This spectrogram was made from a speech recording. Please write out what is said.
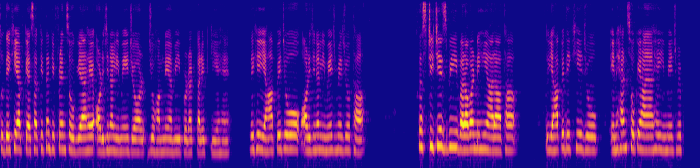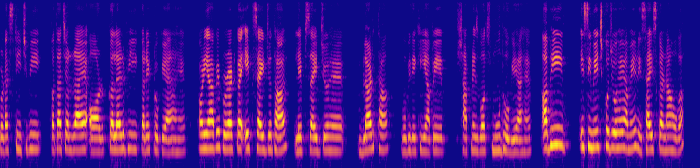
तो देखिए अब कैसा, कितना डिफरेंस हो गया है ओरिजिनल इमेज और जो हमने अभी प्रोडक्ट करेक्ट किए हैं। देखिए यहाँ पे जो ओरिजिनल इमेज में जो था, उसका स्टिचेस भी बराबर नहीं आ रहा था। तो यहाँ पे देखिए जो इनहेंस होके आया है इमेज में प्रोडक्ट स्टिच भी पता चल रहा है और कलर भी करेक्ट होके आया है। और यहाँ पे प्रोडक्ट का एक साइड जो था लेफ़्ट साइड जो है ब्लड था, वो भी देखिए यहाँ पे शार्पनेस बहुत स्मूथ हो गया है। अभी इस इमेज को जो है हमें रिसाइज करना होगा।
